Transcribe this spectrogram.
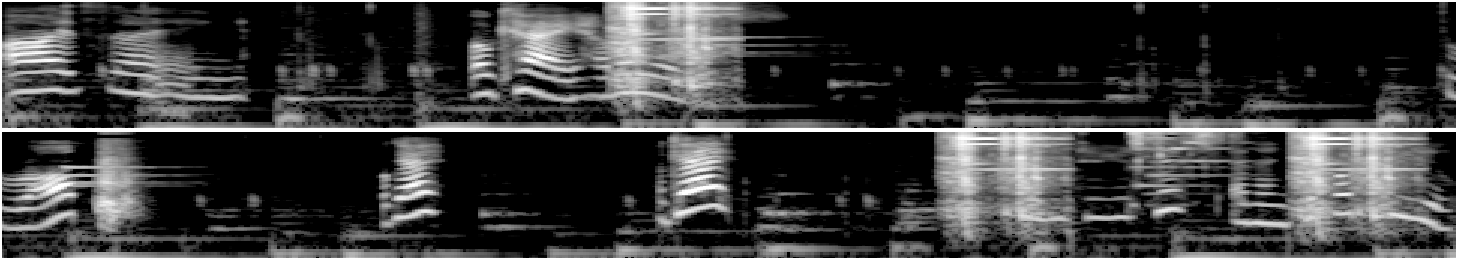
I think. Okay, how about this? Drop. Okay? Okay? I'm to use this and then give it to you.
